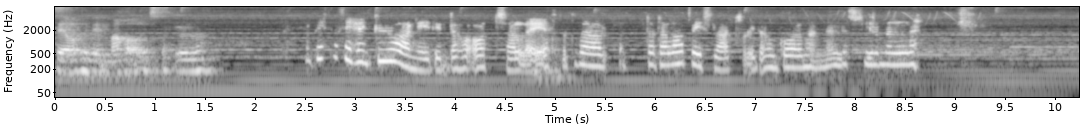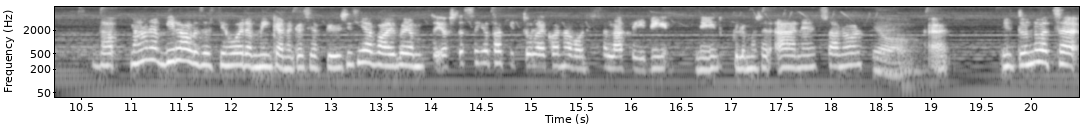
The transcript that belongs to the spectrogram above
Se on hyvin mahdollista kyllä. No pistä siihen kyaniitin tuohon otsalle ja sitten tuota, tuota lapislaatsuli tuohon kolmannelle silmälle. No, mä en virallisesti hoida minkäännäköisiä fyysisiä vaivoja, mutta jos tässä jotakin tulee kanavoidessa läpi, niin, niin kyllä mä sen ääneen sanon. Joo. Äh, niin tuntuu, että sä,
